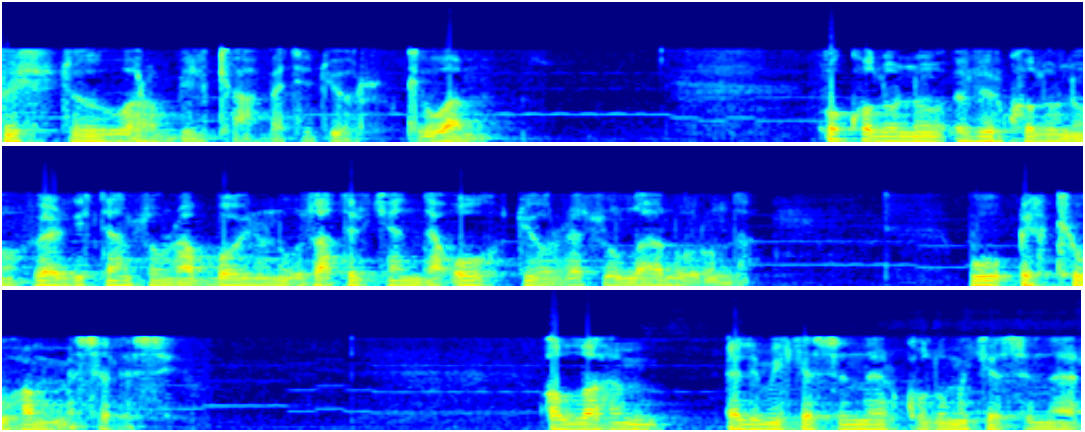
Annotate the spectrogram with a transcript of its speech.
füstü ve rabbil kâbeti diyor. Kıvam. O kolunu, öbür kolunu verdikten sonra boynunu uzatırken de oh diyor Resulullah'ın uğrunda. Bu bir kıvam meselesi. Allah'ım elimi kessinler, kolumu kessinler,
